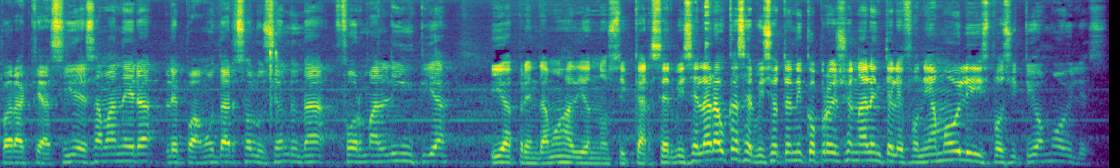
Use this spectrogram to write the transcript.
para que así de esa manera le podamos dar solución de una forma limpia y aprendamos a diagnosticar. Servicel Arauca, servicio técnico profesional en telefonía móvil y dispositivos móviles.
